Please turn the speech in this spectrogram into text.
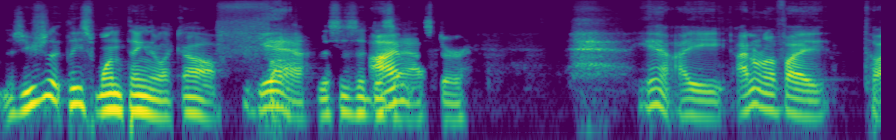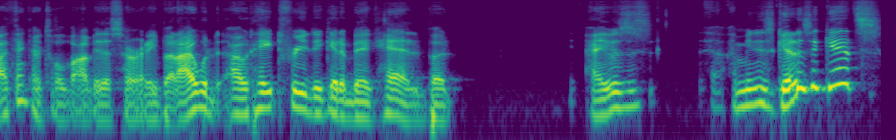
There's usually at least one thing they're like, "Oh, fuck, Yeah, this is a I'm- disaster." Yeah, I I don't know if I I think I told Bobbie this already, but I would I would hate for you to get a big head, but I was I mean as good as it gets.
